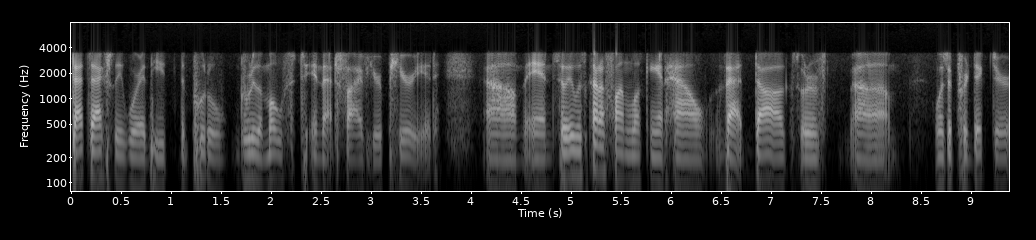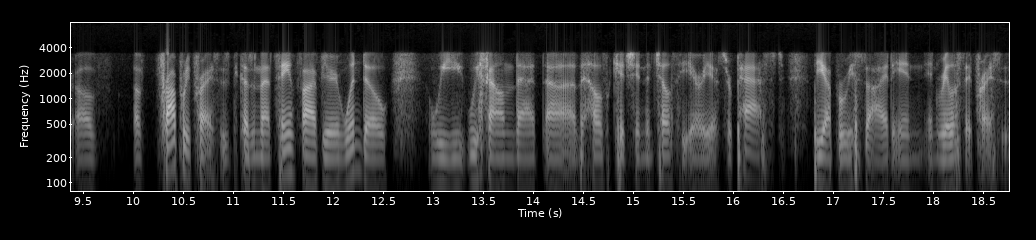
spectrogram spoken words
that's actually where the the poodle grew the most in that five year period. Um, and so it was kind of fun looking at how that dog sort of um, was a predictor of of property prices because in that same five year window we we found that uh, the Hell's Kitchen and Chelsea area surpassed the Upper East Side in, in real estate prices.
